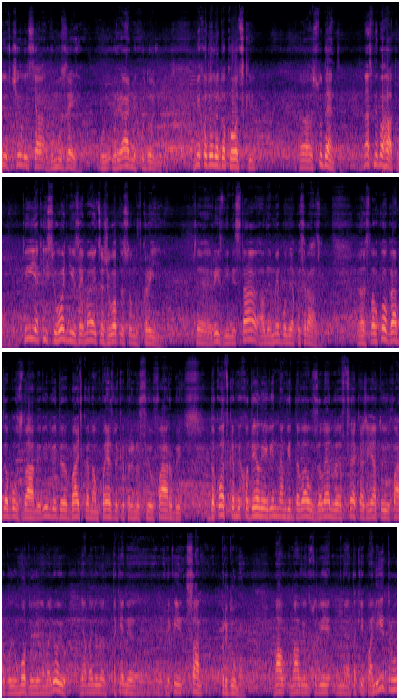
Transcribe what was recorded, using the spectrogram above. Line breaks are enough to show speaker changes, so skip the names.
ми вчилися в музеях, у, реальних художників. Ми ходили до Коцки, е, студенти. Нас небагато було. Ті, які сьогодні займаються живописом в країні. Це різні міста, але ми були якось разом. Е, Славко Габда був з нами, він від батька нам пезлики приносив, фарби. До Коцка ми ходили, він нам віддавав зелену ФЦ, каже, я тою фарбою модною не малюю, я малюю такими, е, які сам придумав. Мав, мав він собі таку палітру,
